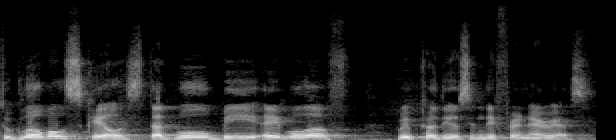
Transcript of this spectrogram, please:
to global scales that will be able to reproduce in different areas.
